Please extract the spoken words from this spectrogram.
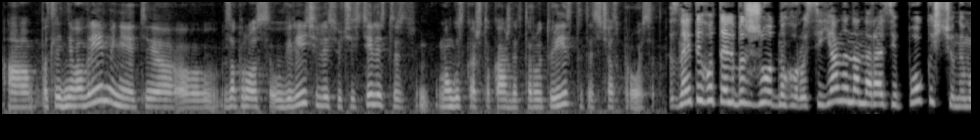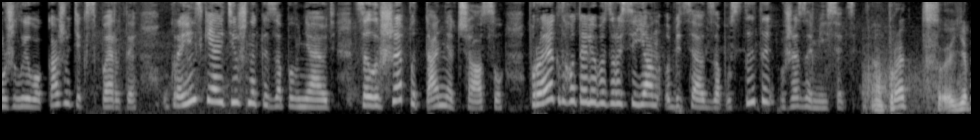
а, последнего времени эти э, запросы увеличились, участились. То есть могу сказать, что каждый второй турист это сейчас просит. Знайти готель без жодного росіянина наразі поки що неможливо, кажуть експерти. Українські айтішники запевняють, це лише питання часу. Проект готелі без росіян обіцяють запустити вже за місяць. Проект є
